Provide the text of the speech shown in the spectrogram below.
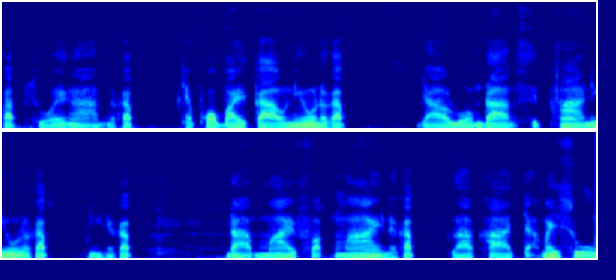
ครับสวยงามนะครับ เฉพาะใบเก้านิ้วนะครับ ยาวรวมด้ามสิบห้านิ้วนะครับนี่นะครับด้ามไม้ฝักไม้นะครับ ราคาจะไม่สูง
